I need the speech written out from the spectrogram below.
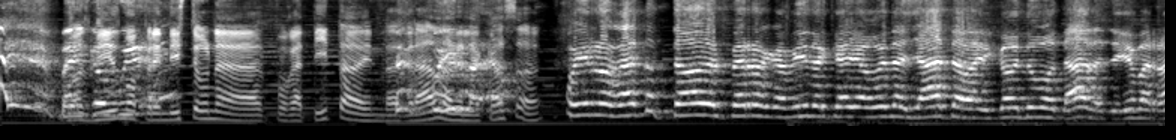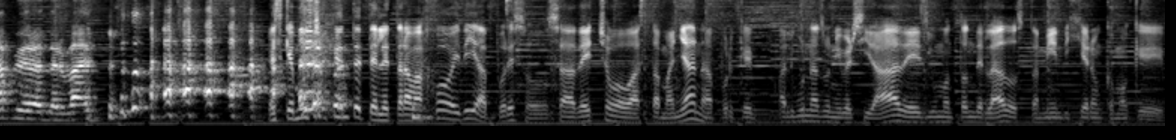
Vos mismo prendiste una fogatita en la grada de la casa. Fui rogando todo el perro camino que haya una llanta, maricón, no hubo nada, llegué más rápido de lo normal. Es que mucha gente teletrabajó hoy día, por eso, o sea, de hecho hasta mañana, porque algunas universidades y un montón de lados también dijeron como que...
